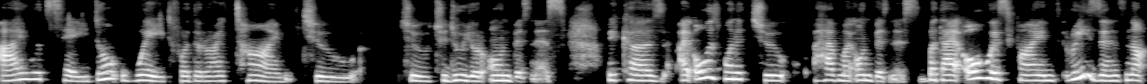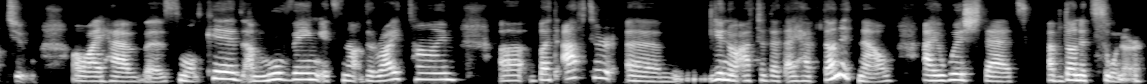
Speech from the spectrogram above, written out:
I would say don't wait for the right time to to to do your own business because I always wanted to have my own business but i always find reasons not to. Oh i have uh, small kids i'm moving it's not the right time. Uh, but after um, you know after that i have done it now i wish that i've done it sooner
